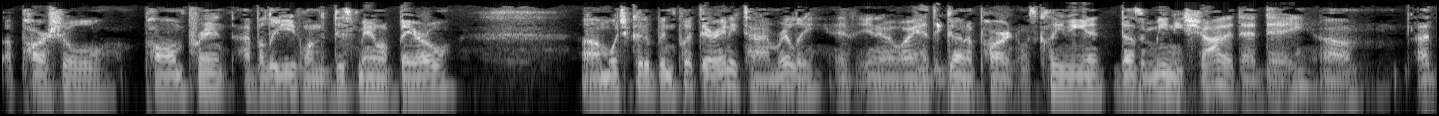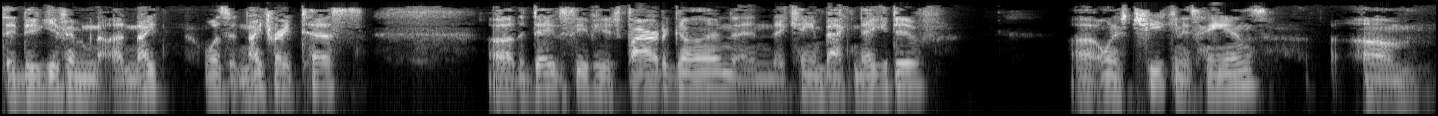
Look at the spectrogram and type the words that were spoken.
a partial palm print, I believe, on the dismantled barrel, um, which could have been put there anytime, really. If you know, I had the gun apart and was cleaning it, doesn't mean he shot it that day. Um, uh, they did give him a night, was it nitrate test uh, the day to see if he had fired a gun, and they came back negative uh, on his cheek and his hands. Um,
